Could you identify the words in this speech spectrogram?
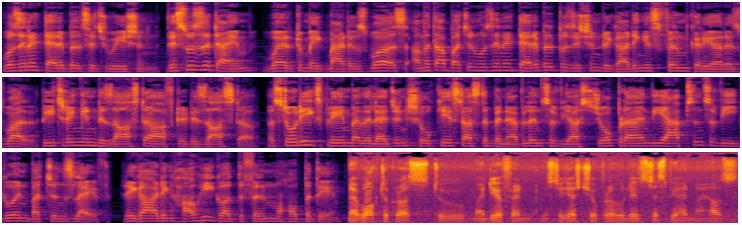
was in a terrible situation. This was the time where, to make matters worse, Amitabh Bachchan was in a terrible position regarding his film career as well, featuring in disaster after disaster. A story explained by the legend showcased us the benevolence of Yash Chopra and the absence of ego in Bachchan's life regarding how he got the film Mohabbatein. I walked across to my dear friend Mr. Yash Chopra who lives just behind my house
